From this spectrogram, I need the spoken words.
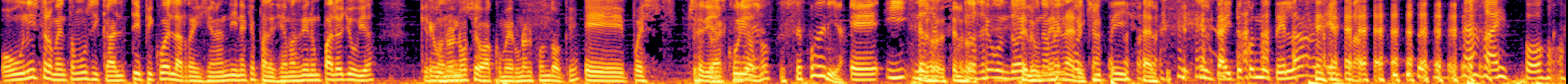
o un instrumento musical típico de la región andina que parecía más bien un palo lluvia. Que uno bien- no se va a comer un alfondoque. Eh, pues sería Pues, curioso. Usted podría. Eh, y Se lo, lo- se- se lo- lo segundo se es lo una melcocha. y sale. Untadito con Nutella, entra. Ay, po.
